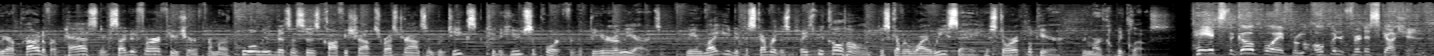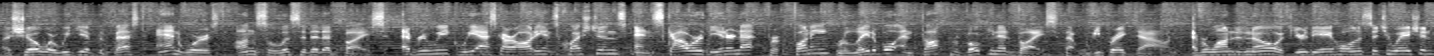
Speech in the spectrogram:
We are proud of our past and excited for our future, from our cool new businesses, coffee shops, restaurants, and boutiques to the huge support for the theater and the arts. We invite you to discover this place we call home, discover why we say Historic Lapeer, remarkably close. Hey, it's the Goat Boy from Open for Discussion, a show where we give the best and worst unsolicited advice. Every week, we ask our audience questions and scour the internet for funny, relatable, and thought provoking advice that we break down. Ever wanted to know if you're the a hole in a situation?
